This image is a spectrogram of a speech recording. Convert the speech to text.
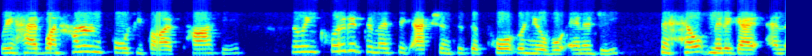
we had 145 parties who included domestic action to support renewable energy to help mitigate and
